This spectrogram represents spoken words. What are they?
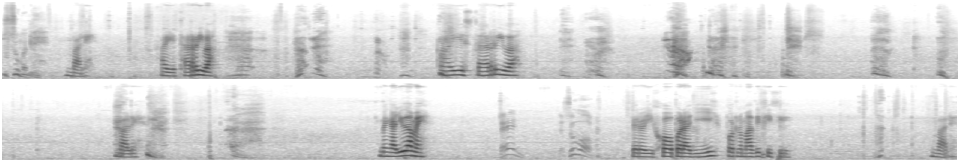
Súbeme. vale. Ahí está, arriba. Ahí está, arriba. Vale. Venga, ayúdame. Ven, te subo. Pero hijo, por allí, por lo más difícil. Vale.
